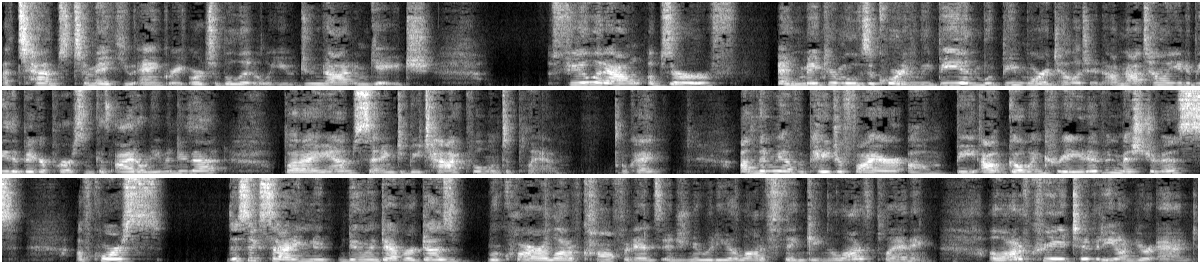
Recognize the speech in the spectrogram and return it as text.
attempt to make you angry or to belittle you. Do not engage. Feel it out, observe, and make your moves accordingly. Be and be more intelligent. I'm not telling you to be the bigger person because I don't even do that, but I am saying to be tactful and to plan. Okay. And then we have a page of fire. Um, be outgoing, creative, and mischievous. Of course, this exciting new, new endeavor does require a lot of confidence, ingenuity, a lot of thinking, a lot of planning, a lot of creativity on your end.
